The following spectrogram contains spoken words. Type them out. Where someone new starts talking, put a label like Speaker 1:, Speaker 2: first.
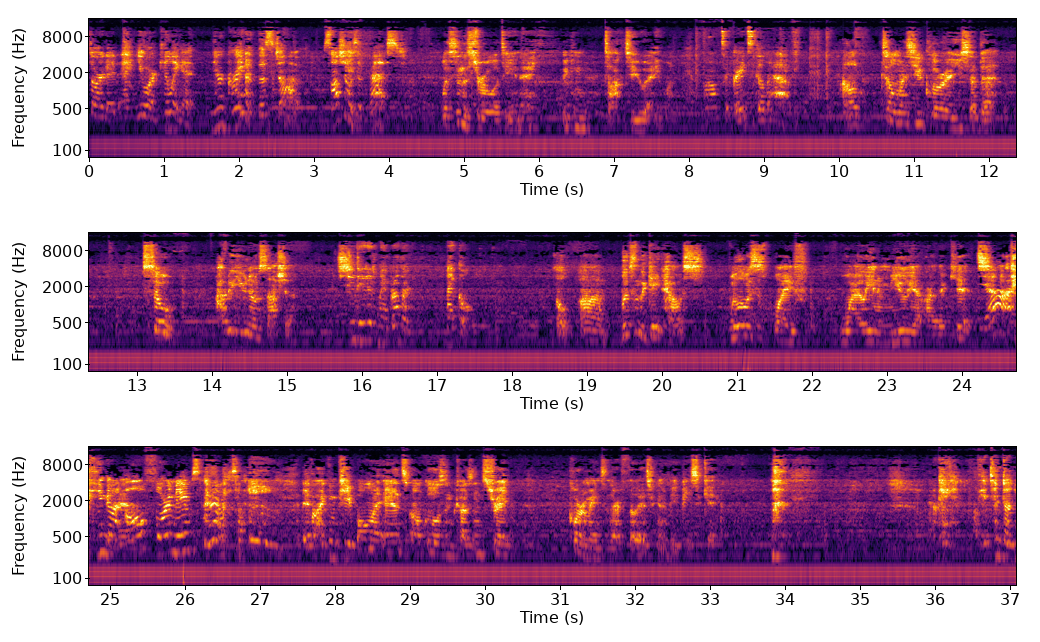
Speaker 1: started, and you are killing it. You're great at this job. Sasha was impressed.
Speaker 2: What's in the Cerullo DNA? We can talk to anyone.
Speaker 1: Well, it's a great skill to have.
Speaker 2: I'll tell my Zia Gloria you said that. So, how do you know Sasha?
Speaker 1: She dated my brother, Michael.
Speaker 2: Oh, um, lives in the gatehouse. Willow is his wife. Wiley and Amelia are their kids.
Speaker 1: Yeah, you got all four names correct.
Speaker 2: If I can keep all my aunts, uncles, and cousins straight, Quartermaines and their affiliates are going to be a piece of cake.
Speaker 3: Okay, the attempt on her.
